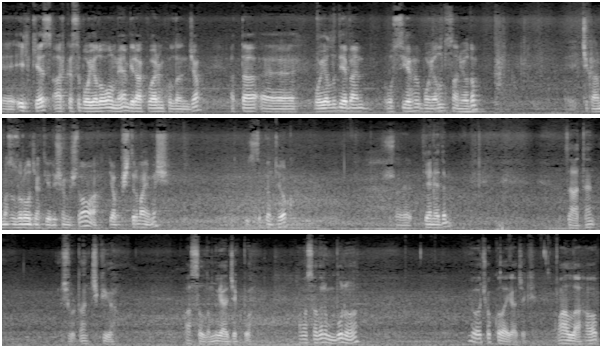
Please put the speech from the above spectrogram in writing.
E, ilk kez arkası boyalı olmayan bir akvaryum kullanacağım. Hatta e, boyalı diye ben o siyahı boyalı sanıyordum. E, çıkarması zor olacak diye düşünmüştüm ama yapıştırmaymış. Hiç sıkıntı yok. Şöyle denedim. Zaten şuradan çıkıyor. Asıldı mı gelecek bu. Ama sanırım bunu Yo çok kolay gelecek. Vallahi hop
